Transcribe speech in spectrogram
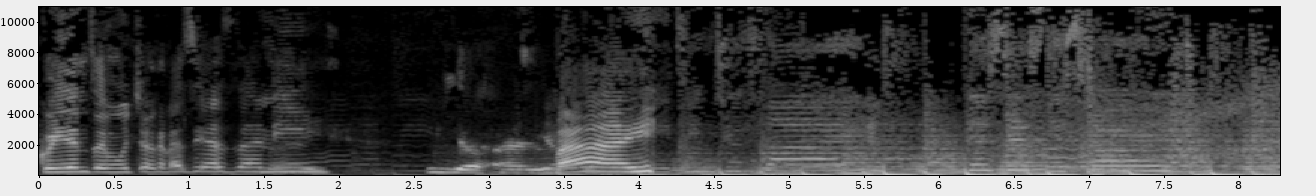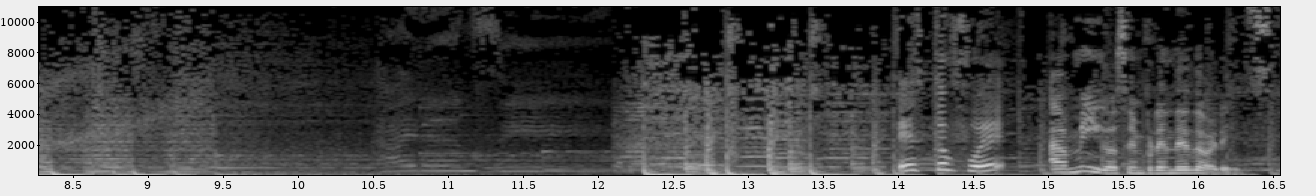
Cuídense mucho, gracias Dani. Y yo, adiós. Bye. Esto fue Amigos emprendedores.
